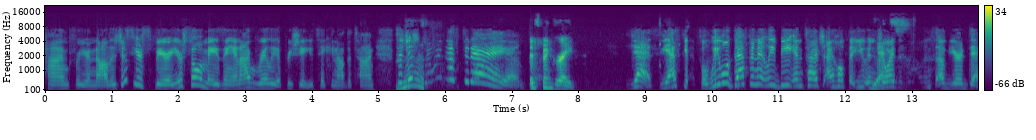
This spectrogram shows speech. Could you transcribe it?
time, for your knowledge, just your spirit. You're so amazing. And I really appreciate you taking out the time to yes. just join us today. It's been great. Yes, yes, yes. Well, we will definitely be in touch. I hope that you enjoyed yes. the balance of your day.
